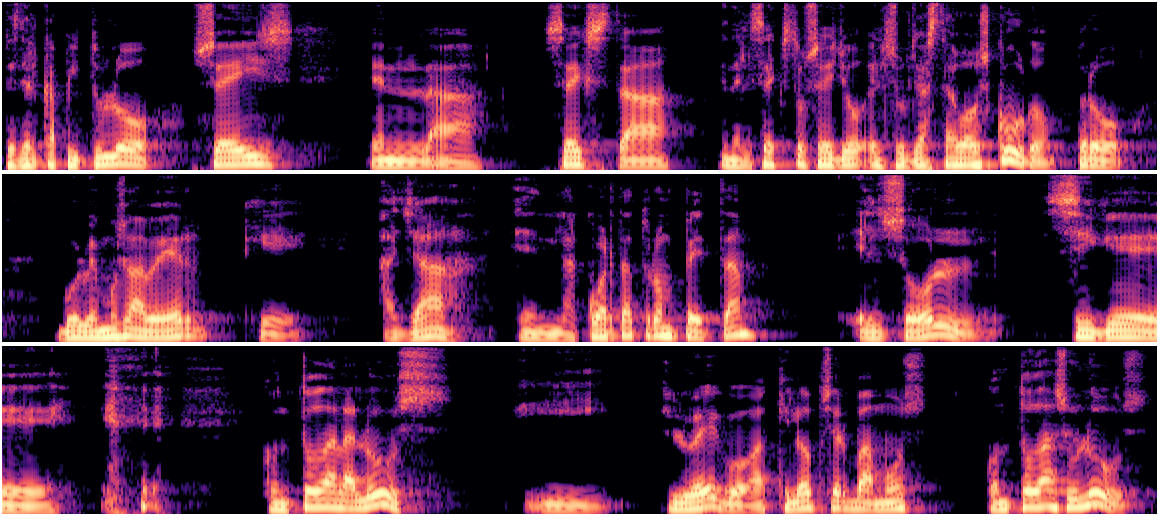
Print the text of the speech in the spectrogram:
Desde el capítulo 6 en la sexta, en el sexto sello, el sur ya estaba oscuro, pero volvemos a ver que allá en la cuarta trompeta, el sol sigue con toda la luz y luego aquí lo observamos con toda su luz.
